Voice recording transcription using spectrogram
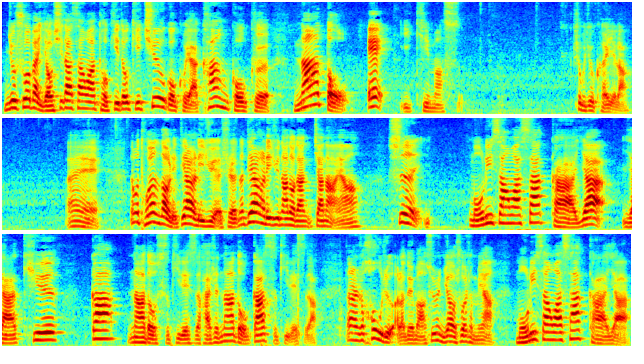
你就说呗，吉田さんは時々中国や韓国などへ行きます，是不是就可以了？哎，那么同样的道理，第二个例句也是。那第二个例句 nado 加加哪呀？是森さんはサッカーや野球がなど好きです，还是などが好きです啊？当然是后者了，对吧？所以说你就要说什么呀？森さんはサッカーや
